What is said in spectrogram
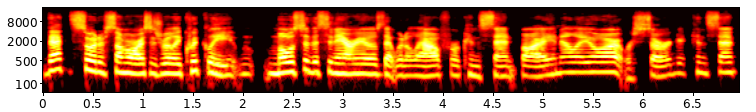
that sort of summarizes really quickly most of the scenarios that would allow for consent by an LAR or surrogate consent.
